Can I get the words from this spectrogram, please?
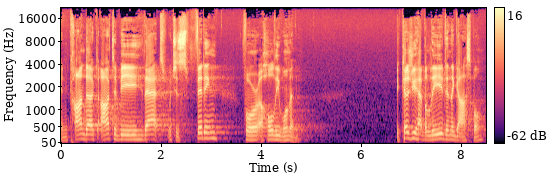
and conduct ought to be that which is fitting for a holy woman. Because you have believed in the gospel,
